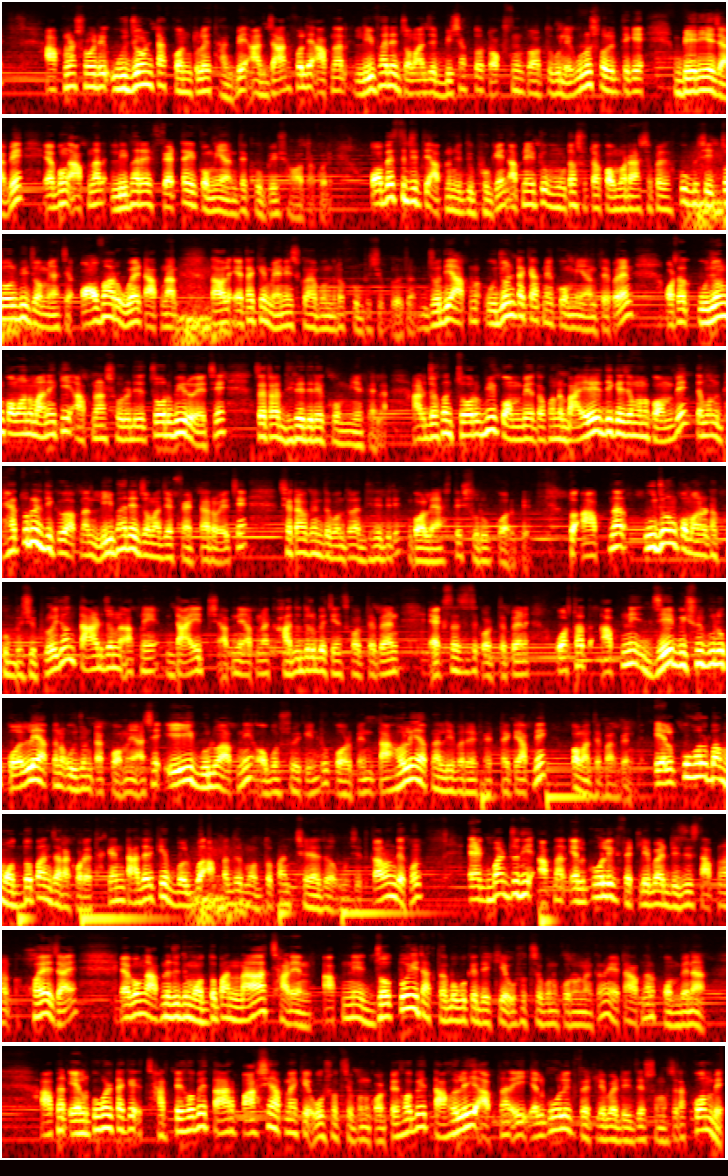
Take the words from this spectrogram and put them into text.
আপনার শরীরের ওজনটা কন্ট্রোলে থাকবে আর যার ফলে আপনার লিভারে জমা যে বিষাক্ত টক্সিন পদার্থগুলো, এগুলো শরীর থেকে বেরিয়ে যাবে এবং আপনার লিভারের ফ্যাটটাকে কমিয়ে আনতে খুব বেশি সহায়তা করে। অবেসিটিতে আপনি যদি ভুগেন, আপনি একটু মোটা সোটা কোমরের আশেপাশে খুব বেশি চর্বি জমে আছে ওভার ওয়েট আপনার, তাহলে এটাকে ম্যানেজ করা বন্ধুরা খুব বেশি প্রয়োজন। যদি আপনার ওজনটাকে আপনি কমিয়ে আনতে পারেন, অর্থাৎ ওজন কমানো মানে কি? আপনার শরীরে যে চর্বি রয়েছে, সেটা ধীরে ধীরে কমিয়ে ফেলা। আর যখন চর্বি কমবে, তখন বাইরের দিকে যেমন কমবে, তেমন ভেতরের দিকেও আপনার লিভারে জমা যে ফ্যাটটা রয়েছে, সেটাও কিন্তু বন্ধুরা ধীরে ধীরে গলে আসতে শুরু করবে। তো আপনার ওজন কমানোটা খুব বেশি প্রয়োজন, তার জন্য আপনি ডায়েট আপনি আপনার খাদ্যদ্রব্য চেঞ্জ করতে পারেন এক্সারসাইজ করতে পারেন। অর্থাৎ আপনি যে বিষয়গুলো করলে আপনার ওজনটা কমে আসে, এইগুলো আপনি অবশ্যই কিন্তু করবেন। তাহলেই আপনার লিভারের ফ্যাটটাকে আপনি কমাতে পারবেন। অ্যালকোহল বা মদ্যপান যারা করে থাকেন, তাদেরকে বলব আপনাদের মদ্যপান ছেড়ে দেওয়া উচিত। কারণ দেখুন, একবার যদি আপনার অ্যালকোহলিক ফ্যাট লিভার ডিজিজ আপনার হয়ে যায় এবং আপনি যদি মদ্যপান না ছাড়েন, আপনি যতই ডাক্তারবাবুকে দেখিয়ে ওষুধ সেবন করুন না কেন, এটা আপনার কমবে না। আপনার অ্যালকোহলটাকে ছাড়তে হবে, তার পাশে আপনাকে ঔষধ সেবন করতে হবে, তাহলেই আপনার এই অ্যালকোহলিক ফ্যাট লিভার ডিজিজের সমস্যাটা কমবে।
